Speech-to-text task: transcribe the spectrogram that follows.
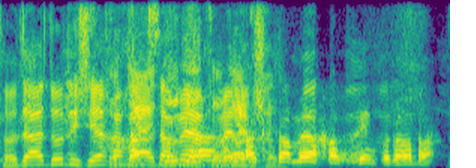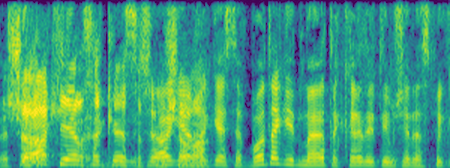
תודה דודי, שיהיה לך חג דודי, שמח, תודה. מלך. חג שמח חברים, תודה רבה. ושרק יהיה לך כסף, שרק יהיה נשמה. לך כסף. בוא תגיד מהר את הקרדיטים שנספיק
